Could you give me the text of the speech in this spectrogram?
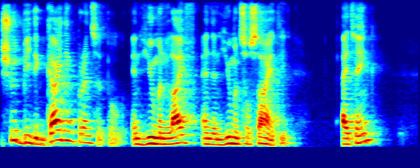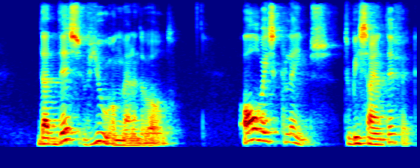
should be the guiding principle in human life and in human society. I think that this view on man and the world always claims to be scientific,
